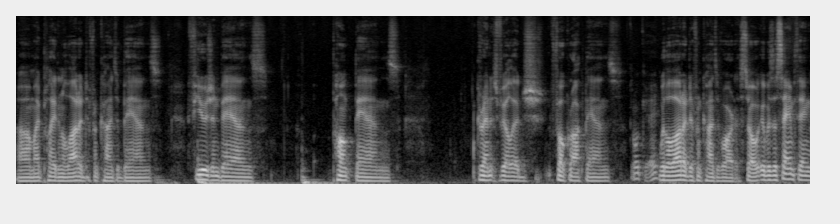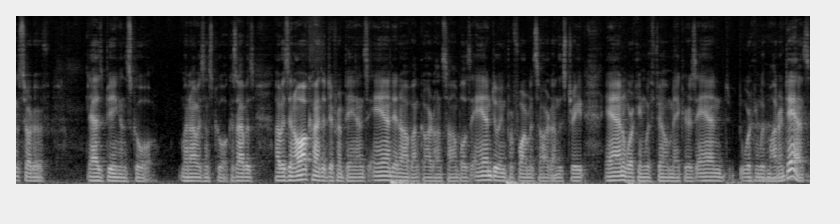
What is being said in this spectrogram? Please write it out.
Um, I played in a lot of different kinds of bands fusion bands, punk bands, Greenwich Village folk rock bands, Okay. with a lot of different kinds of artists. So it was the same thing, sort of, as being in school when I was in school, because I was I was in all kinds of different bands and in avant-garde ensembles and doing performance art on the street and working with filmmakers and working with modern ah. dance.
